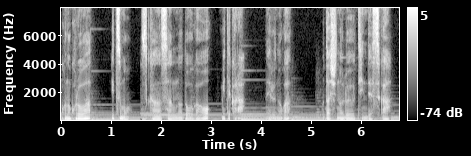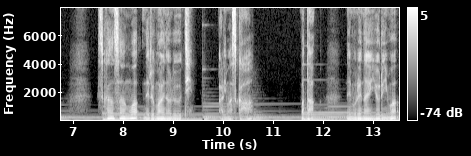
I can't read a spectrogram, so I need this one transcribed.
この頃はいつもスカンさんの動画を見てから寝るのが私のルーティンですが、スカンさんは寝る前のルーティンありますか？また、眠れない夜には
